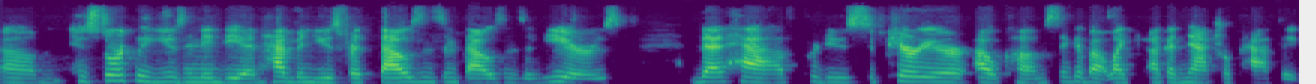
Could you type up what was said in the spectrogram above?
um, historically used in India and have been used for thousands and thousands of years that have produced superior outcomes. Think about like like a naturopathic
